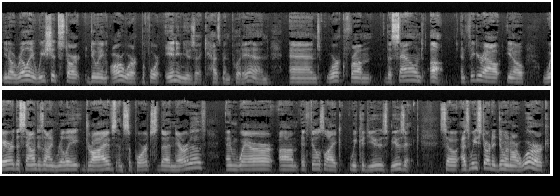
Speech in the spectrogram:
you know, really, we should start doing our work before any music has been put in and work from the sound up and figure out, you know, where the sound design really drives and supports the narrative and where um, it feels like we could use music. So as we started doing our work,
